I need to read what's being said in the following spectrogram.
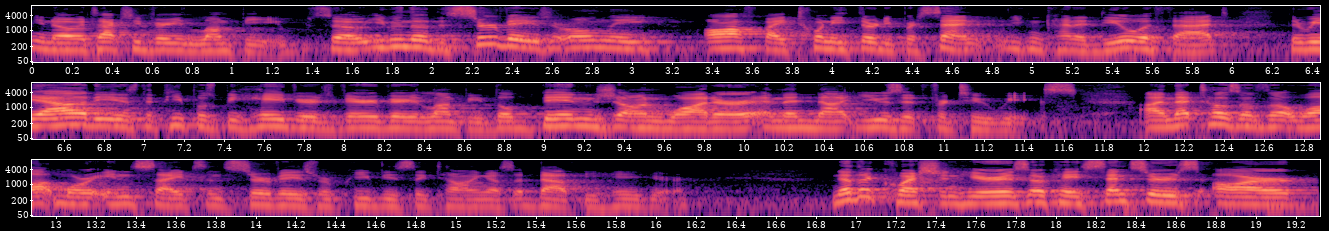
you know, it's actually very lumpy. So even though the surveys are only off by 20, 30%, you can kind of deal with that. The reality is that people's behavior is very, very lumpy. They'll binge on water and then not use it for two weeks. Uh, and that tells us a lot more insights than surveys were previously telling us about behavior. Another question here is, okay, sensors are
